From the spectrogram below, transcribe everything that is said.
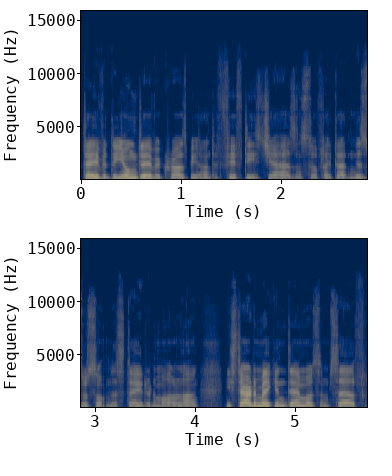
David, the young David Crosby, onto 50s jazz and stuff like that. And this was something that stayed with him all along. He started making demos himself.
